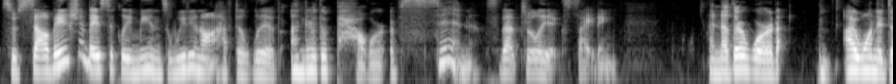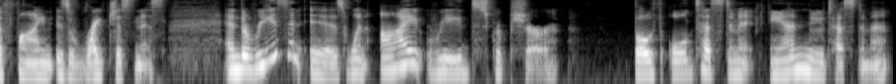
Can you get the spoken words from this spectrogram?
So, salvation basically means we do not have to live under the power of sin. So, that's really exciting. Another word I want to define is righteousness. And the reason is when I read scripture, both Old Testament and New Testament,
